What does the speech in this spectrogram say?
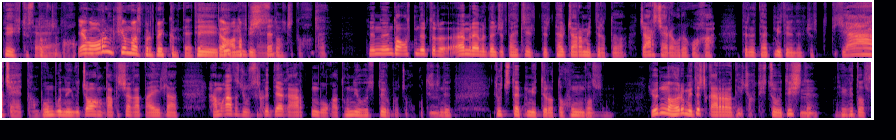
тий их төстэй болчиход байгаа. Яг уран гэх юм бол бүр Бекмтэй тий. Тэгээ оновч штэ болчиход байгаа. Тэр энэ тоглолтын дээр тэр амар амар дамжуулт хайлт дээр 50 60 м одоо 60 шараа өрөөх баха. Тэр 50 м-ийн дамжуулт яаж яадаг юм. Бөмбөг ингэ жоохон гадагшаага даялаад хамгаалаж үсрэхэд яг ард нь буугаад хүний хөл дээр бууж байгаа хгүй. Тэр чинь 40 50 м одоо хүн бол ер нь 20 м-ч гараараад хийж өгөх хэцүү үүдэн шүү дээ. Тэгэхэд бол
